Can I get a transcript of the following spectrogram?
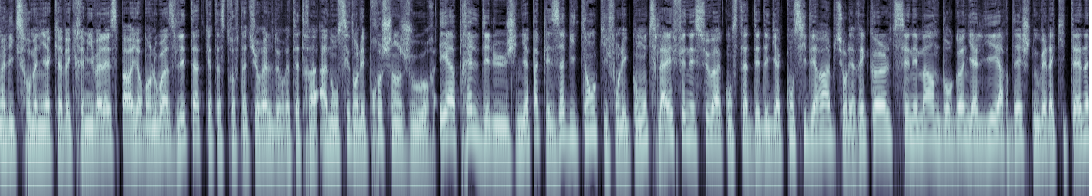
Alix Romagnac avec Rémi Vallès. Par ailleurs, dans l'Oise, l'état de catastrophe naturelle devrait être annoncé dans les prochains jours. Et après le déluge, il n'y a pas que les habitants qui font les comptes. La FNSEA constate des dégâts considérables sur les récoltes. Seine-et-Marne, Bourgogne, Allier, Ardèche, Nouvelle-Aquitaine.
